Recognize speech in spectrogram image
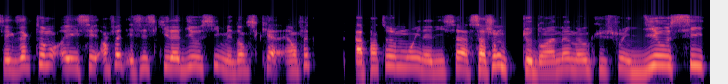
C'est exactement, et c'est en fait, et c'est ce qu'il a dit aussi, mais dans ce cas, en fait, à partir du moment où il a dit ça, sachant que dans la même allocution, il dit aussi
